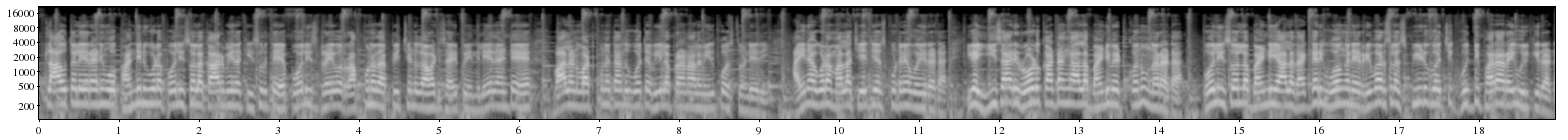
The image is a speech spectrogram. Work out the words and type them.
ఇట్లా అవుతలేరని ఓ పందిని కూడా పోలీసు వాళ్ళ కారు మీద ఇసురితే పోలీస్ డ్రైవర్ రప్పున తప్పించిండు కాబట్టి సరిపోయింది. లేదంటే వాళ్ళని పట్టుకునే తందుకు పోతే వీళ్ళ ప్రాణాల మీదకి వస్తుండేది. అయినా కూడా మళ్ళీ చేజ్ చేసుకుంటూనే పోయిరట ఇక ఈసారి రోడ్డు కట్టంగా వాళ్ళ బండి పెట్టుకొని ఉన్నారట. పోలీసు వాళ్ళ బండి వాళ్ళ దగ్గరికి పోగానే రివర్స్లో స్పీడ్గా వచ్చి గుద్ది పరారై ఉరికిరట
